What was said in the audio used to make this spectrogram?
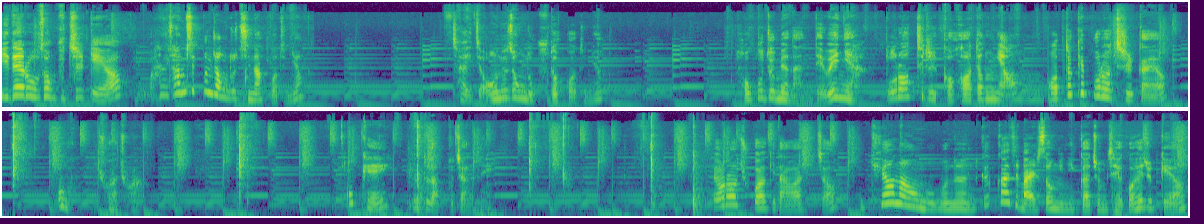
이대로 우선 굳힐게요. 한 30분 정도 지났거든요. 자, 이제 어느 정도 굳었거든요. 더 굳으면 안 돼. 왜냐? 부러뜨릴 거거든요. 어떻게 부러뜨릴까요? 오, 좋아, 좋아. 오케이. 이것도 나쁘지 않네. 여러 조각이 나왔죠. 튀어나온 부분은 끝까지 말썽이니까 좀 제거해 줄게요.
